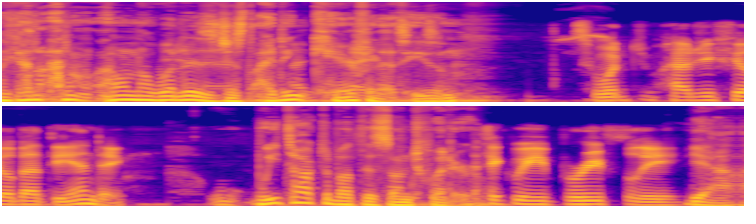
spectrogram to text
Like I don't I don't, I don't know what it is. Just I didn't care for that season. so what? How did you feel about the ending? We talked about this on Twitter. I think we briefly, Yeah.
